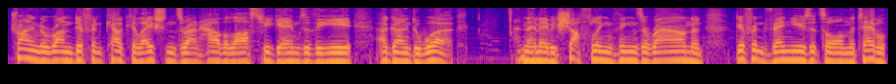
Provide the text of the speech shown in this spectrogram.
trying to run different calculations around how the last few games of the year are going to work. And they may be shuffling things around and different venues, it's all on the table.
